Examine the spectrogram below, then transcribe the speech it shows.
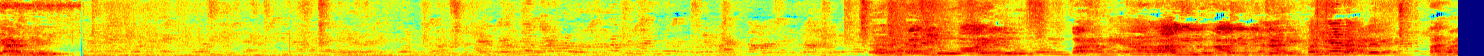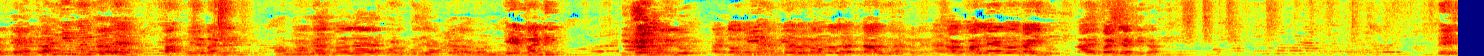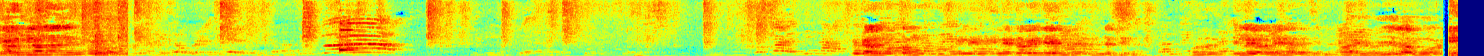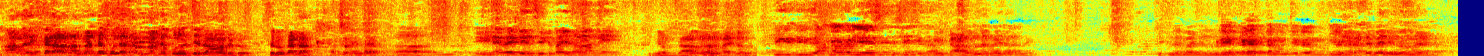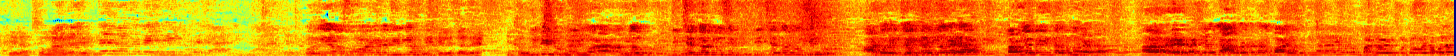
చూద్దారని పోయాడు లేదు నాలుగు ఇల్లు నాలుగు ఇల్లు ఇచ్చాడు ఆ, ఏ బండి ఆ మంగళ వల్ల కొడుకు అక్కడ ఏం బండి నాలుగు ఒక ఐదు ఆ బండి అంటే ఇక ఏ నడు పిల్లలని ఇక్కడ మొత్తం ఎంత పోయింది ఏం తెలిసిందా? ఇక్కడ హనుమాన్ టెంపుల్ హనుమాన్ టెంపుల్ నుంచి రావాలి చెరువు కట్ట. సిటీ పైసలు అన్ని పైసలు ఇట్ల పైసలు ఎక్కడెక్కడ నుంచి అట్టపై నిన్న ఉన్నాయట. ఇలా సుమారుగా చెప్పి ఇక్కడ ఉరికిండు అందరూ దిచ్చేందరూ చూసిండు. దిచ్చేందరూ చూసిండు. ఆటో ఇద్దరు ఉన్నారట బంగ్లా మీద ఇద్దరు ఉన్నారట. ఆ, అరే రజలు ఆగుతాడు భార్య అవుతున్నారని బండ పెట్టి పుట్ట వాళ్ళ తాగా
